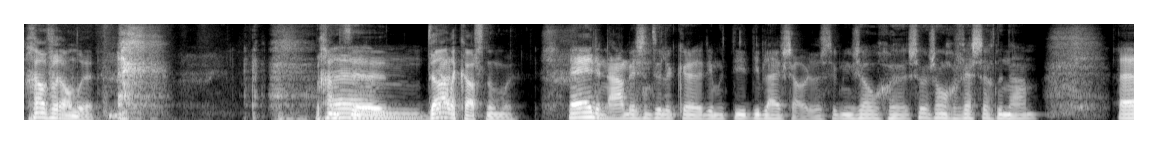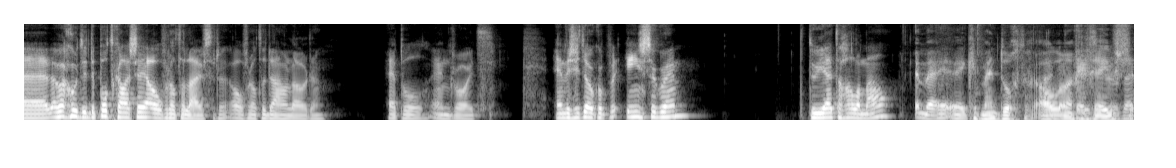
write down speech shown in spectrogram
Gaan we veranderen. We gaan het eh Ehm, Dalenkast noemen. Nee, de naam is natuurlijk, eh, die, moet, die, die blijft zo. Dat is natuurlijk nu zo ge- zo- zo'n gevestigde naam. Eh, maar goed, de podcast, hè, overal te luisteren, overal te downloaden. Apple, Android. En we zitten ook op Instagram. Dat doe jij toch allemaal? En wij- Ik heb mijn dochter al mijn gegevens en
